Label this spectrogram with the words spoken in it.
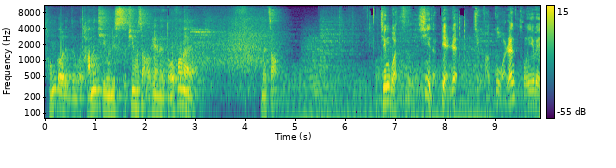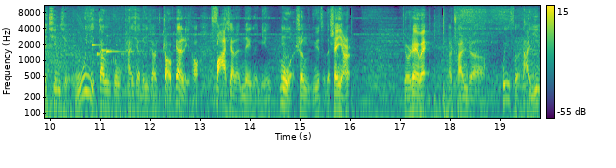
通过的这个他们提供的视频和照片来多方来来找。经过仔细的辨认，警方果然从一位亲戚无意当中拍下的一张照片里头，发现了那个名陌生女子的身影。就是这位，她穿着灰色大衣，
